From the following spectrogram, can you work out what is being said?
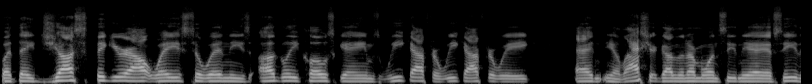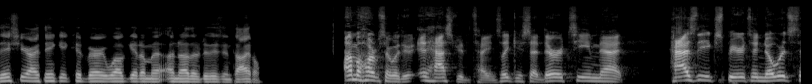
but they just figure out ways to win these ugly close games week after week after week. And you know, last year got them the number one seed in the AFC. This year, I think it could very well get them another division title. I'm 100 percent with you. It has to be the Titans. Like you said, they're a team that has the experience and know what it's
